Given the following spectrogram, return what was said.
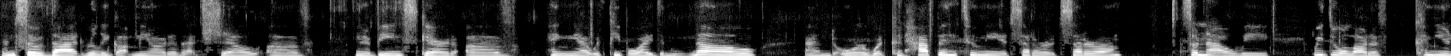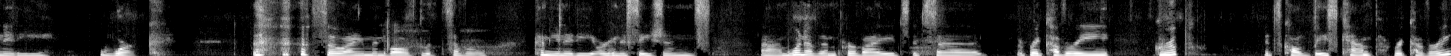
And so that really got me out of that shell of, you know, being scared of hanging out with people I didn't know and or what could happen to me, et cetera, et cetera. So now we we do a lot of community work. so I'm involved with several community organizations. Um, one of them provides it's a recovery group. It's called Base Camp Recovery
